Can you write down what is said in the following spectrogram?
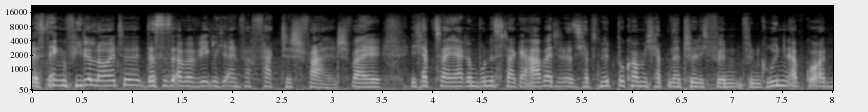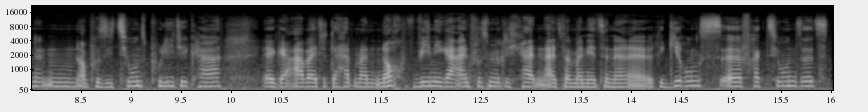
Das denken viele Leute, das ist aber wirklich einfach faktisch falsch, weil ich habe zwei Jahre im Bundestag gearbeitet, also ich habe es mitbekommen, ich habe natürlich für, für einen grünen Abgeordneten, Oppositionspolitiker äh, gearbeitet, da hat man noch weniger Einflussmöglichkeiten, als wenn man jetzt in der Regierungsfraktion sitzt.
